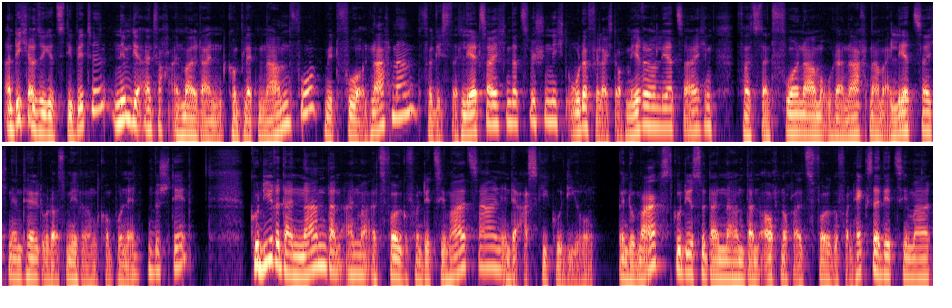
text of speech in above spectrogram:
An dich also jetzt die Bitte, nimm dir einfach einmal deinen kompletten Namen vor, mit Vor- und Nachnamen, vergiss das Leerzeichen dazwischen nicht oder vielleicht auch mehrere Leerzeichen, falls dein Vorname oder Nachname ein Leerzeichen enthält oder aus mehreren Komponenten besteht. Codiere deinen Namen dann einmal als Folge von Dezimalzahlen in der ASCII-Kodierung. Wenn du magst, codierst du deinen Namen dann auch noch als Folge von Hexadezimal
